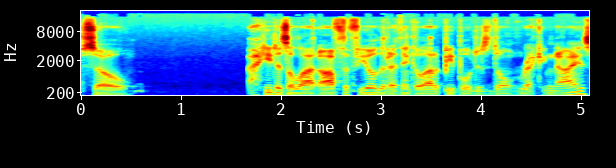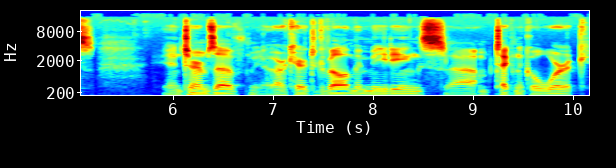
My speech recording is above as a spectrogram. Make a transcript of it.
so he does a lot off the field that I think a lot of people just don't recognize in terms of our character development meetings, um, technical work.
